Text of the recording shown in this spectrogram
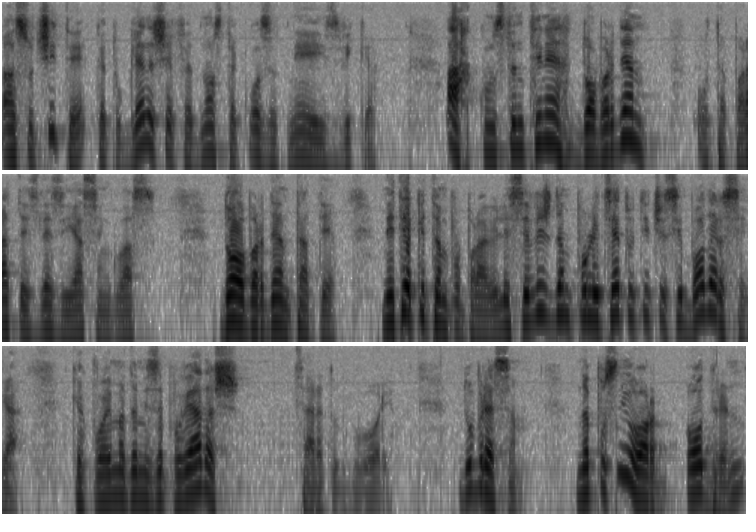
а с очите, като гледаше в едно стъкло зад нея, извика. Ах, Константине, добър ден! От апарата излезе ясен глас. Добър ден, тате. Не те питам поправи ли се, виждам по лицето ти, че си бодър сега. Какво има да ми заповядаш? Царят отговори. Добре съм. Напусни Одрен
